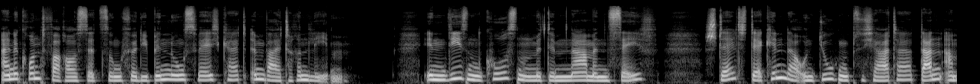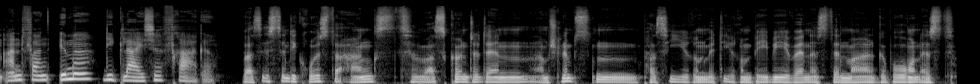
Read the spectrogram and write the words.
eine Grundvoraussetzung für die Bindungsfähigkeit im weiteren Leben. In diesen Kursen mit dem Namen SAFE stellt der Kinder- und Jugendpsychiater dann am Anfang immer die gleiche Frage. Was ist denn die größte Angst? Was könnte denn am schlimmsten passieren mit Ihrem Baby, wenn es denn mal geboren ist?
